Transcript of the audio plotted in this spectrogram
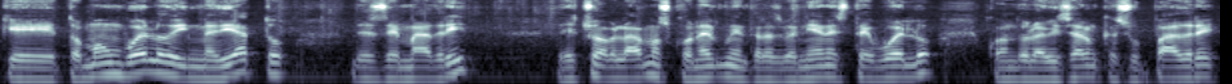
que tomó un vuelo de inmediato desde Madrid de hecho, hablábamos con él mientras venía en este vuelo, cuando le avisaron que su padre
